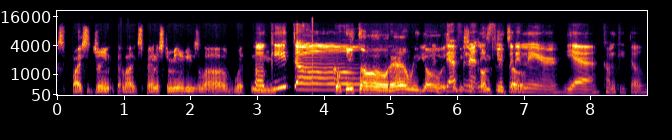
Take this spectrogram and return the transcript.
spice drink that like Spanish communities love with the Coquito. coquito? There we You go. It's gonna be some definitely slip it in there. Yeah, coquito.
